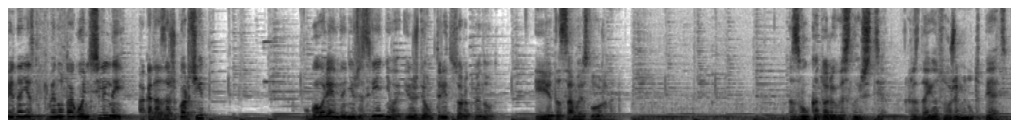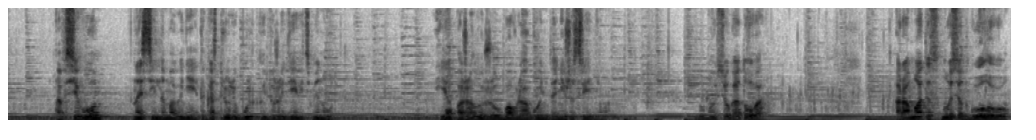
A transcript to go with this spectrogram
Теперь на несколько минут огонь сильный, а когда зашкварчит, убавляем до ниже среднего и ждем 30-40 минут. И это самое сложное. Звук, который вы слышите, раздается уже минут 5. А всего на сильном огне эта кастрюля булькает уже 9 минут. Я, пожалуй, уже убавлю огонь до ниже среднего. Думаю, все готово. Ароматы сносят голову.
